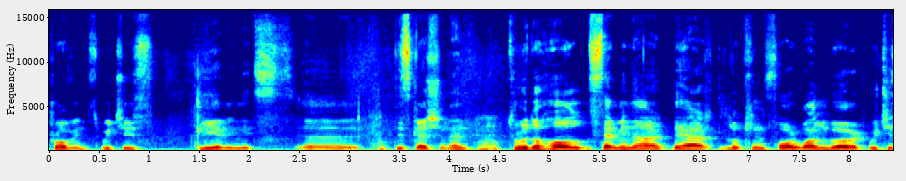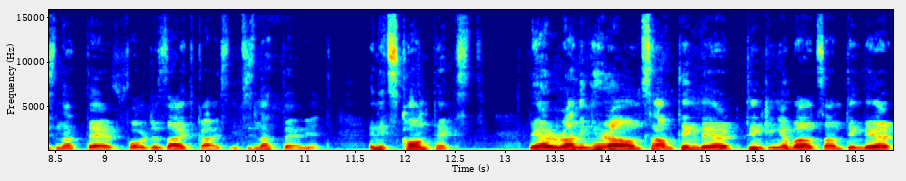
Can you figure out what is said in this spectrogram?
Province, which is clear in its uh, discussion. And through the whole seminar, they are looking for one word which is not there for the zeitgeist. It is not there yet, and it's context. They are running around something, they are thinking about something, they are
